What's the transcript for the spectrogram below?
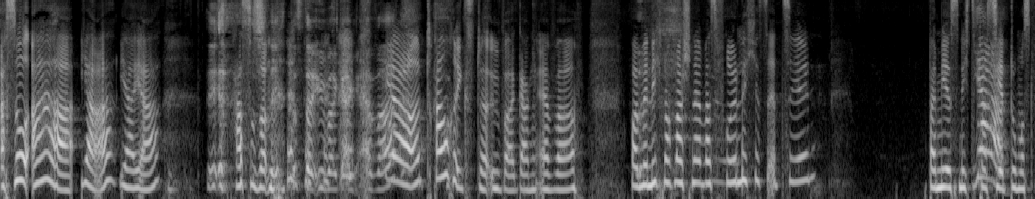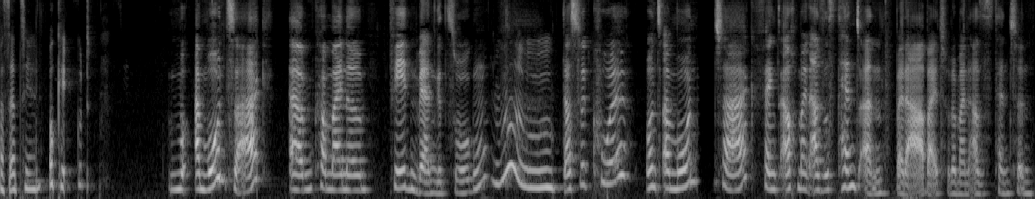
Ach so, ah, ja, ja, ja. Hast du so. Schlechtester Übergang ever. Ja, traurigster Übergang ever. Wollen wir nicht noch mal schnell was Fröhliches erzählen? Bei mir ist nichts ja. passiert, du musst was erzählen. Okay, gut. Am Montag ähm, kommen meine Fäden werden gezogen. Uh. Das wird cool. Und am Montag fängt auch mein Assistent an bei der Arbeit oder meine Assistentin.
